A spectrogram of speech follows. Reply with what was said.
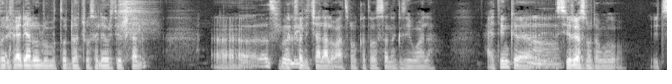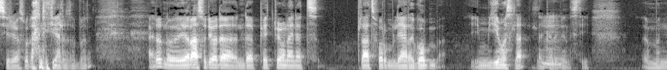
verified ያልሆኑ የምትወዷቸው celebrity ዎች ካሉ መክፈል ይቻላል ማለት ነው ከተወሰነ ጊዜ በኋላ። I think serious ነው ደግሞ serious ወደ እያለ ነበረ። የራሱን የሆነ እንደ ፔትሪዮን አይነት platform ሊያደርገውም ይመስላል። ነገር ግን እስቲ የምናየው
